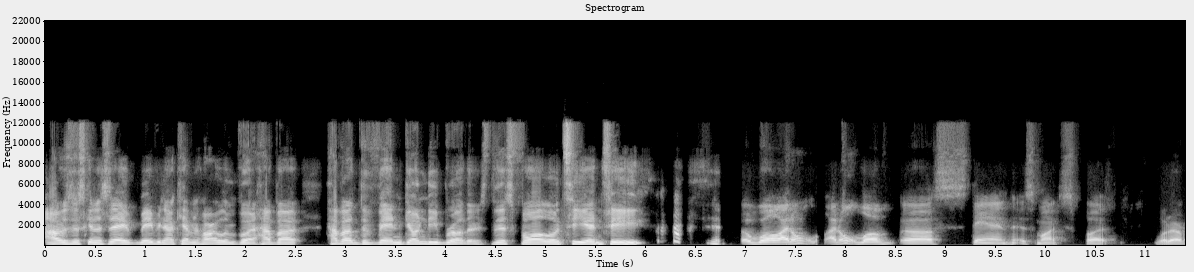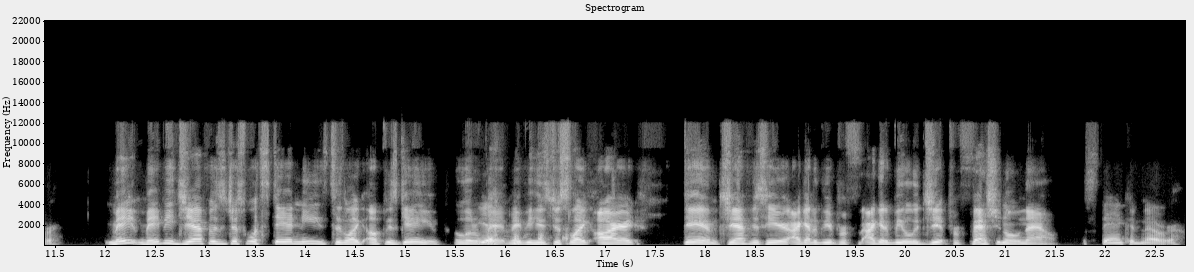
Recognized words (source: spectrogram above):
I was just gonna say maybe not Kevin Harlan, but how about how about the Van Gundy brothers this fall on TNT? Uh, well, I don't I don't love uh Stan as much, but whatever. Maybe, maybe Jeff is just what Stan needs to like up his game a little yeah. bit. Maybe he's just like, all right, damn, Jeff is here. I got to be a prof- I got to be a legit professional now. Stan could never.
